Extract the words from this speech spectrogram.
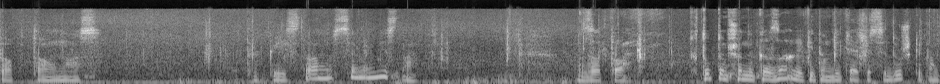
Тобто у нас такий стан ну. Зато. Хто б там що не казав, які там дитячі сидушки там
